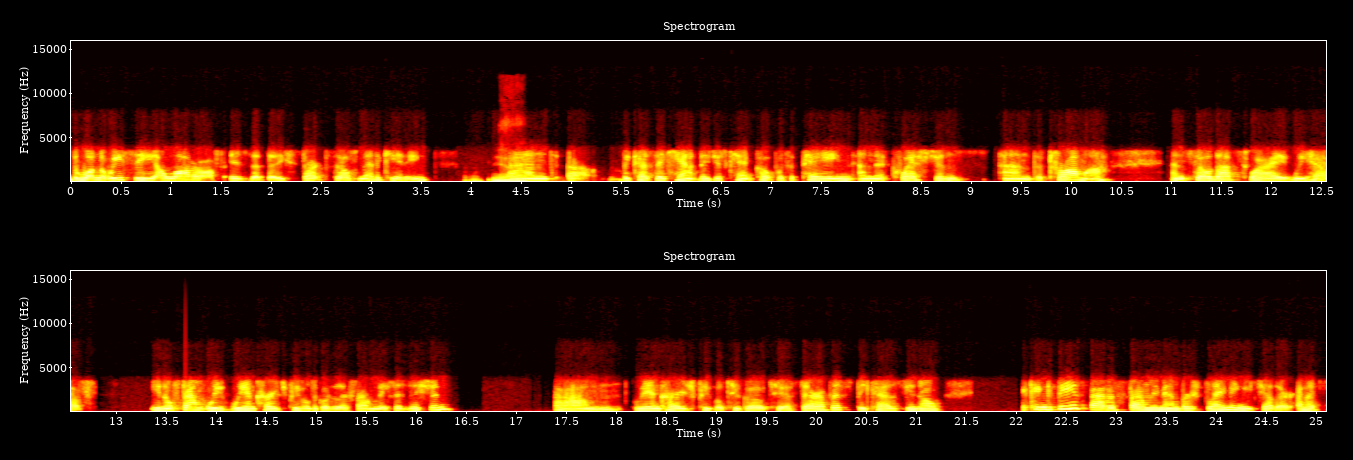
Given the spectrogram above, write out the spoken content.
the one that we see a lot of is that they start self medicating yeah, and uh, because they can't, they just can't cope with the pain and the questions and the trauma, and so that's why we have, you know, fam- we we encourage people to go to their family physician. Um, we encourage people to go to a therapist because you know it can be as bad as family members blaming each other. And it's,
